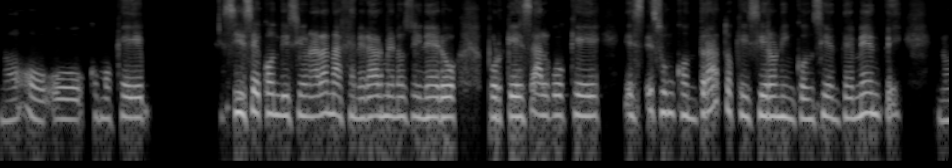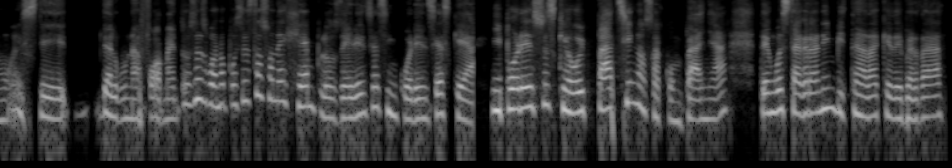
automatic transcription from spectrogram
¿no? o como que si se condicionaran a generar menos dinero porque es algo que es, es, un contrato que hicieron inconscientemente, ¿no? Este, de alguna forma. Entonces, bueno, pues estos son ejemplos de herencias incoherencias que hay. Y por eso es que hoy Patsy nos acompaña. Tengo esta gran invitada que de verdad,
